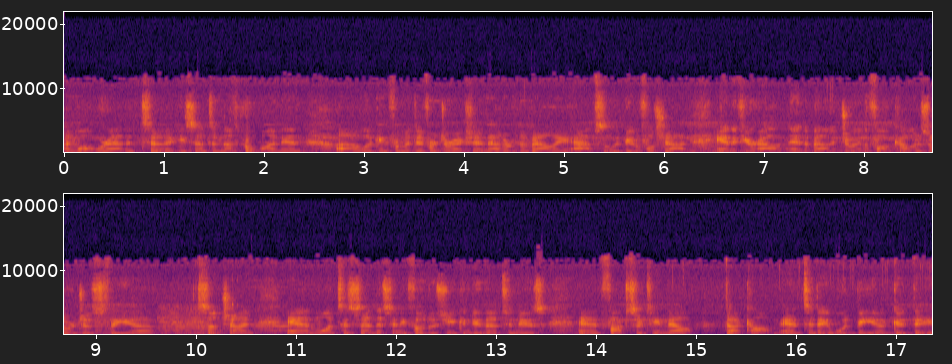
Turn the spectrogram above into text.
And while we're at it, uh, he sent another one in uh, looking from a different direction out over the valley. Absolutely beautiful shot. And if you're out and about enjoying the fall colors or just the uh, sunshine and want to send us any photos, you can do that to news at fox13now.com. And today would be a good day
